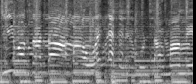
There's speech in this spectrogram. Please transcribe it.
Jiwa datang awet, eh, lemun tamami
